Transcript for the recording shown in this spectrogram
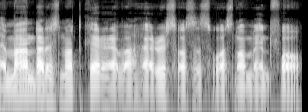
A man that is not caring about her resources was not meant for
